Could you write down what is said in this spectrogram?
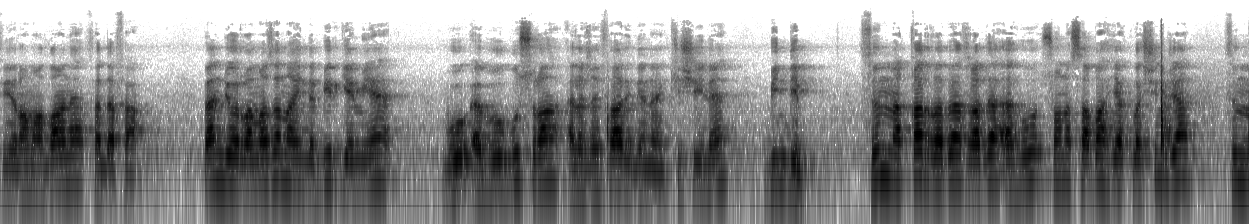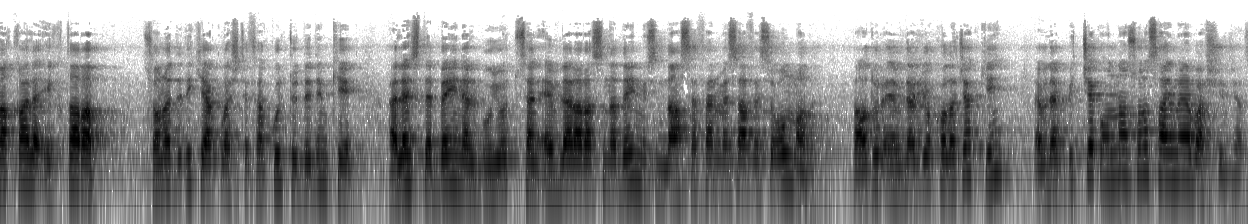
fi ramazana fedefa. Ben diyor Ramazan ayında bir gemiye bu Ebu Busra el-Gıfari denen kişiyle bindim. ثُمَّ قَرَّبَ غَدَأَهُ Sonra sabah yaklaşınca ثُمَّ قَالَ اِقْتَرَبْ Sonra dedi ki yaklaştı. فَقُلْتُ dedim ki Eleste beynel buyut sen evler arasında değil misin? Daha sefer mesafesi olmadı. Daha dur evler yok olacak ki evler bitecek ondan sonra saymaya başlayacağız.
